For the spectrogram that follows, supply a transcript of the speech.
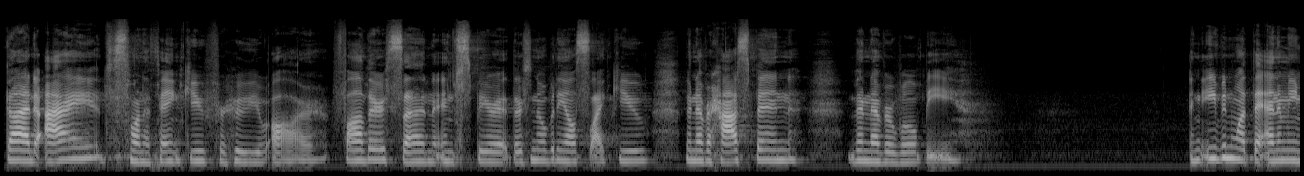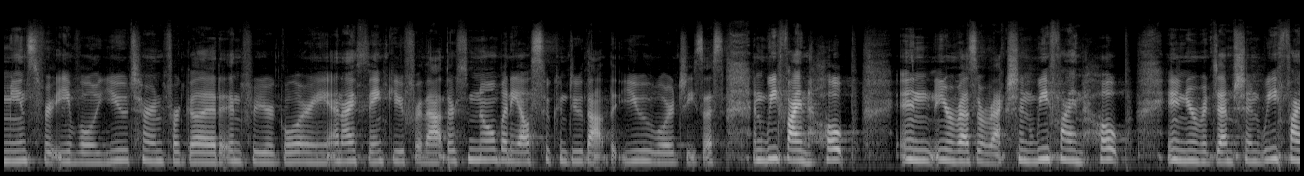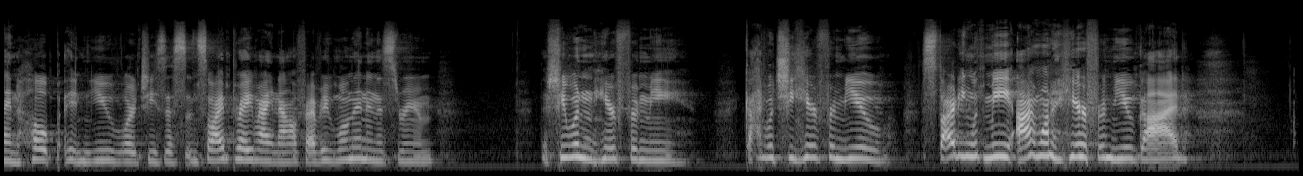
God, I just want to thank you for who you are Father, Son, and Spirit. There's nobody else like you. There never has been, there never will be. And even what the enemy means for evil, you turn for good and for your glory. And I thank you for that. There's nobody else who can do that but you, Lord Jesus. And we find hope in your resurrection. We find hope in your redemption. We find hope in you, Lord Jesus. And so I pray right now for every woman in this room that she wouldn't hear from me. God, would she hear from you? Starting with me, I want to hear from you, God.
